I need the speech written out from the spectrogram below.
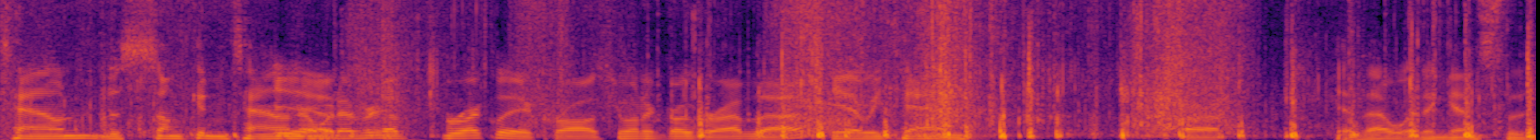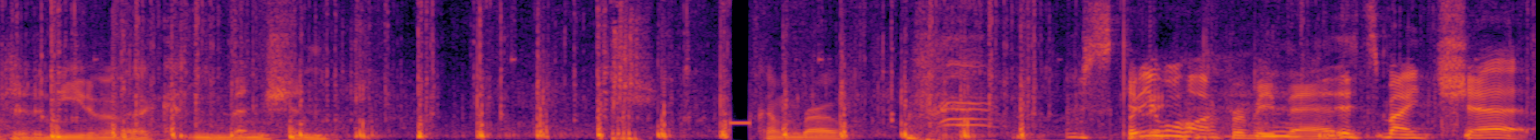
town, the sunken town or whatever. That's directly across. You want to go grab that? Yeah, we can. Alright. Yeah, that went against the, the Geneva Convention. Come, bro. I'm just What do you want from me, man? It's my chat.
